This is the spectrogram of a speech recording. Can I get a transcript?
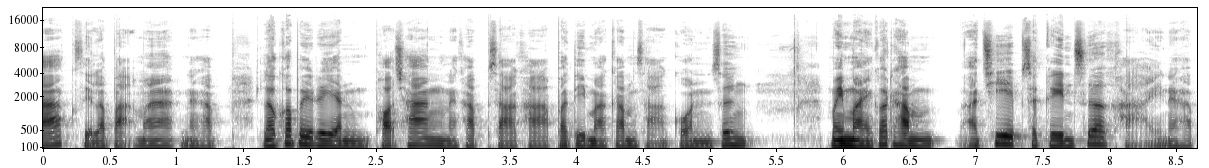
รักศิลปะมากนะครับ แล้วก็ไปเรียนเพาะช่างนะครับ สาขาประติมากรรมสากล ซึ่งใหม่ๆ ก็ทำอาชีพสกรีนเสื้อขายนะครับ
